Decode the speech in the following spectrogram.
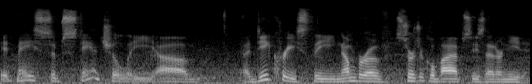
it may substantially um, decrease the number of surgical biopsies that are needed.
